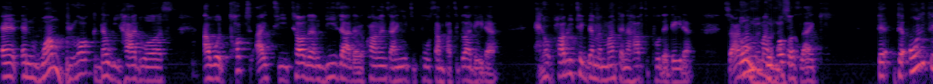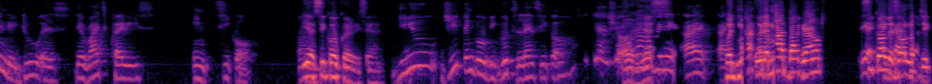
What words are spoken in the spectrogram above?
And and one block that we had was I would talk to IT, tell them these are the requirements I need to pull some particular data, and it'll probably take them a month and a half to pull the data. So I oh remember oh my, my boss was like, the, the only thing they do is they write queries in SQL um, yeah, SQL queries. Yeah. Do you do you think it would be good to learn SQL? Like, yeah, sure. Oh no, yes. I, I, with math, with a math background, yeah, SQL exactly. is all logic.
